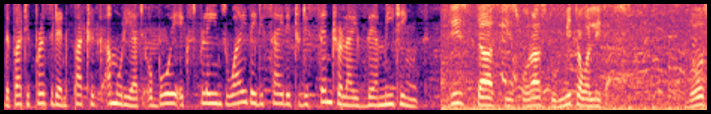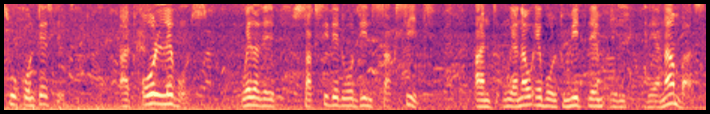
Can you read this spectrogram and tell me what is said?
The party president Patrick Amuriat Oboi explains why they decided to decentralize their meetings. This task is for us to meet our leaders, those who contested at all levels, whether they succeeded or didn't succeed, and we are now able to meet them in their numbers.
